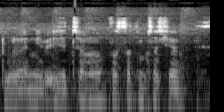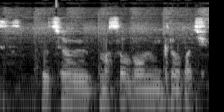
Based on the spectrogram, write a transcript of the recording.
które nie wiedzieć czemu w ostatnim czasie zaczęły masowo migrować.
